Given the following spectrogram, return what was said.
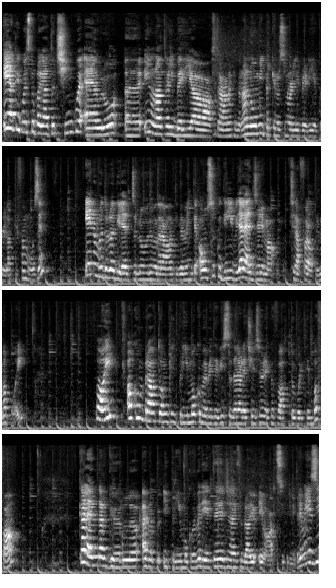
e anche questo ho pagato 5 euro eh, in un'altra libreria strana che non ha nomi perché non sono le librerie quelle là più famose e non vedo l'ora di leggerlo, devo andare avanti ovviamente. Ho un sacco di libri da leggere ma ce la farò prima o poi. Poi ho comprato anche il primo, come avete visto dalla recensione che ho fatto di tempo fa, Calendar Girl è proprio il primo, come vedete, gennaio, febbraio e marzo, i primi tre mesi.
